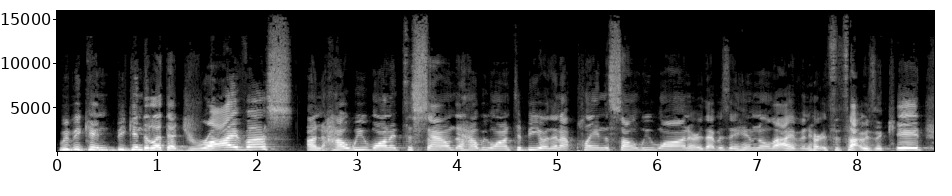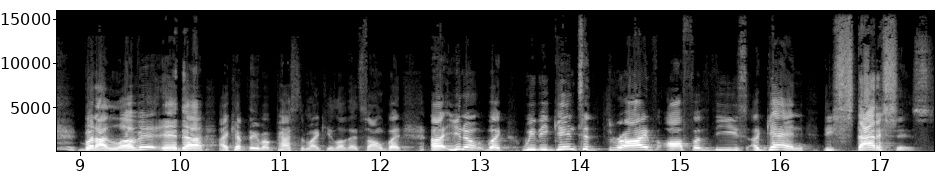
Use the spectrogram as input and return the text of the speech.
we begin, begin to let that drive us on how we want it to sound and how we want it to be, or they're not playing the song we want, or that was a hymnal that I haven't heard since I was a kid, but I love it. And uh, I kept thinking about Pastor Mike, he loved that song. But, uh, you know, like we begin to thrive off of these, again, these statuses.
